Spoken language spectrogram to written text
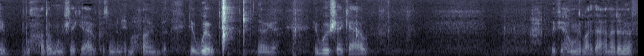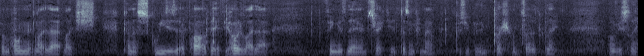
it. I don't want to shake it out because I'm going to hit my phone, but it will. There we go. It will shake out if you're holding it like that. And I don't know if I'm holding it like that, like kind of squeezes it apart a bit. If you hold it like that, fingers there and shake it, it doesn't come out because you're putting pressure on the side of the blade, obviously.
